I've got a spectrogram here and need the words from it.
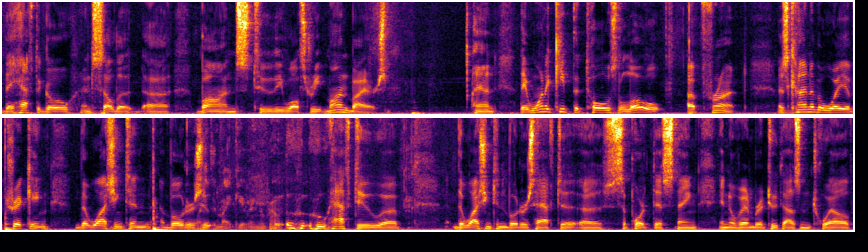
They have to go and sell the uh, bonds to the Wall Street bond buyers. And they want to keep the tolls low up front. As kind of a way of tricking the Washington voters who, who, who, have to. Uh, the Washington voters have to uh, support this thing in November of 2012.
